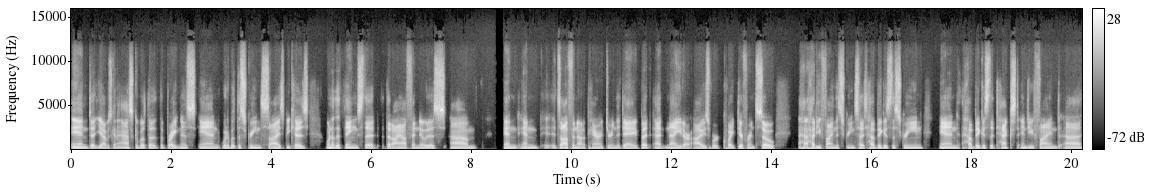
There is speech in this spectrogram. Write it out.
And uh, yeah, I was going to ask about the the brightness and what about the screen size because one of the things that that I often notice um and and it's often not apparent during the day, but at night our eyes work quite different. So how do you find the screen size? How big is the screen and how big is the text? And do you find uh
